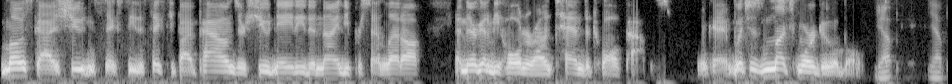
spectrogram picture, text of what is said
Most guys shooting 60 to 65 pounds are shooting 80 to 90% let off, and they're going to be holding around 10 to 12 pounds. Okay, which is much more doable. Yep, yep.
